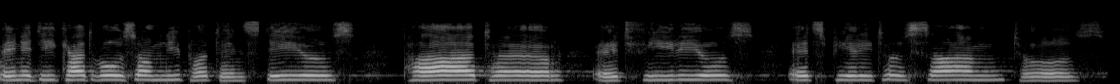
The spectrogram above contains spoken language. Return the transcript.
Benedicat vos omnipotens Deus, Pater et Filius et Spiritus Sanctus.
